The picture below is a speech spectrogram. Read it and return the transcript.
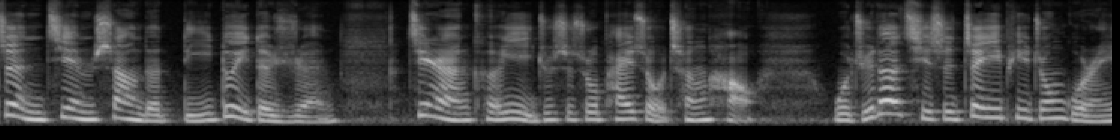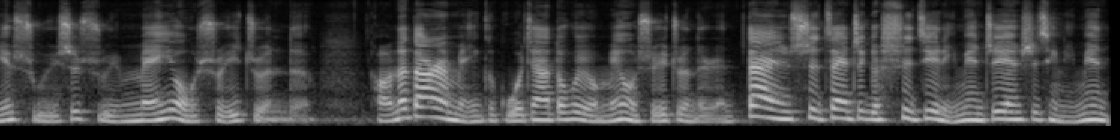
政见上的敌对的人，竟然可以就是说拍手称好。我觉得其实这一批中国人也属于是属于没有水准的。好，那当然每一个国家都会有没有水准的人，但是在这个世界里面，这件事情里面，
